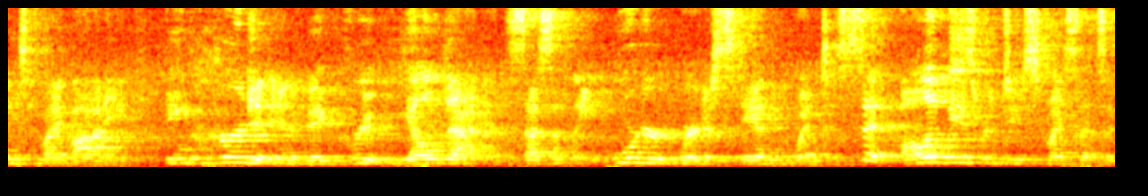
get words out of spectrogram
into my body, being herded in a big group, yelled at incessantly, ordered where to stand and when to sit. All of these reduced my sense of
